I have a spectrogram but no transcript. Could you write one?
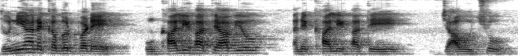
દુનિયાને ખબર પડે હું ખાલી હાથે આવ્યો અને ખાલી હાથે જાઉં છું.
